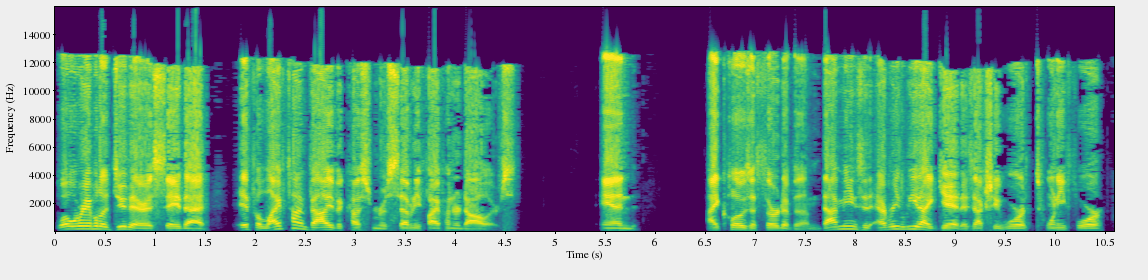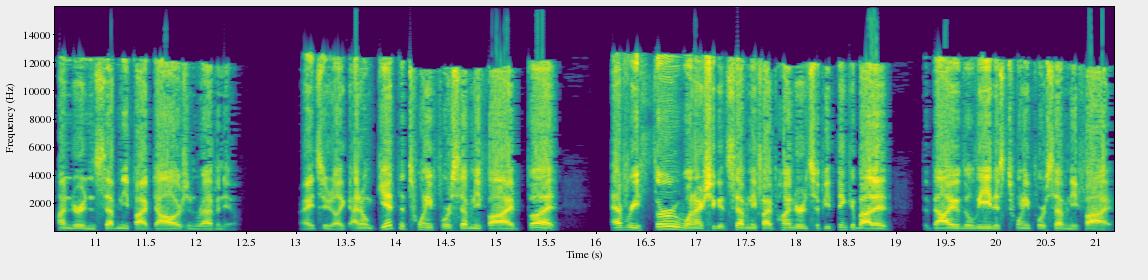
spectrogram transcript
what we're able to do there is say that if a lifetime value of a customer is $7,500, and I close a third of them, that means that every lead I get is actually worth $2,475 in revenue, right? So you're like, I don't get the 2475, but every third one I should get 7,500. So if you think about it, the value of the lead is 2475.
